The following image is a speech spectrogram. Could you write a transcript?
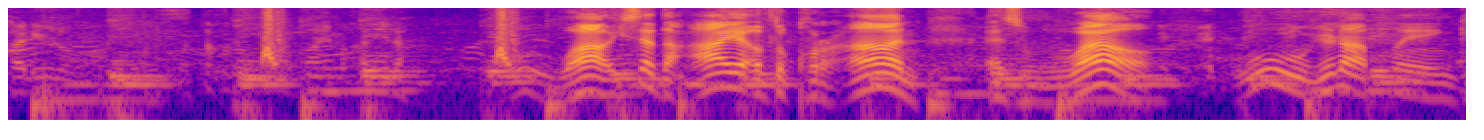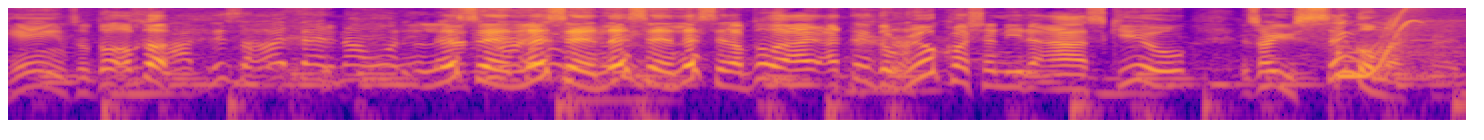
Khalilullah. Ibrahim Wow, he said the ayah of the Quran as well. Ooh, you're not playing games. Abdullah, Abdullah, This is an iPad and I want it. listen, listen, listen, listen. Abdullah, I, I think the real question I need to ask you is are you single, my friend?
